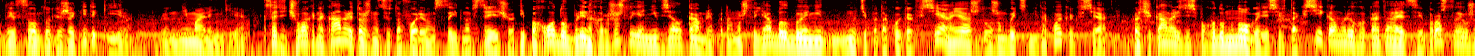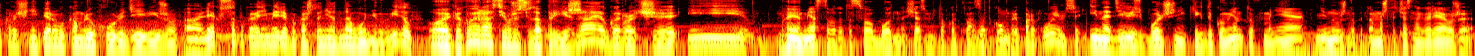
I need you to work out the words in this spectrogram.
да и в целом тут лежаки такие, блин, не маленькие. Кстати, чувак на камере тоже на светофоре, он стоит навстречу, и походу, блин, хорошо, что я не взял камри, потому что я был бы не, ну, типа, такой, как все, а я же должен быть не такой, как все. Короче, камеры здесь, походу, много, здесь и в такси камрюха катается, и просто я уже, короче, не первую камрюху у людей вижу. А, Лексуса, по крайней мере, пока что ни одного не увидел. Ой, какой раз я уже сюда приезжаю, короче, и мое место вот это свободно. Сейчас мы только задком припаркуемся, и, надеюсь, больше никаких документов мне не нужно, потому что, честно говоря, я уже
